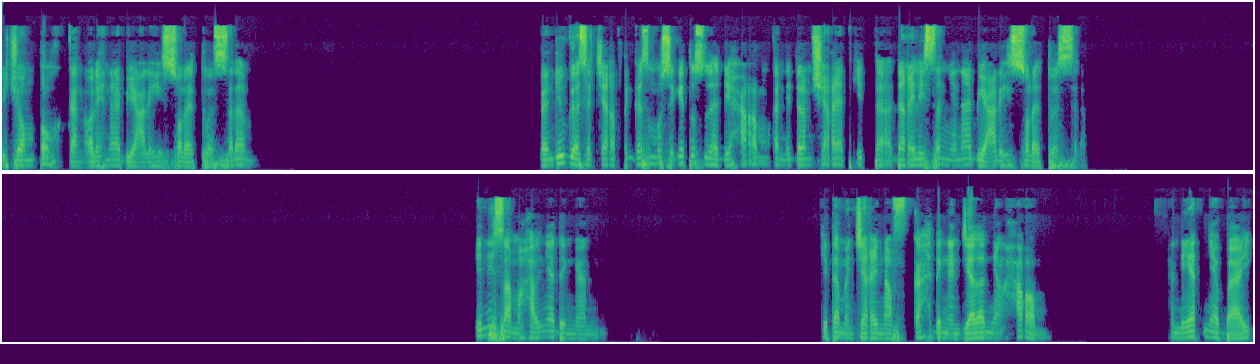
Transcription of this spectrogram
dicontohkan oleh Nabi alaihi salatu wassalam. Dan juga secara tegas musik itu sudah diharamkan di dalam syariat kita dari lisannya Nabi alaihi salatu wassalam. Ini sama halnya dengan kita mencari nafkah dengan jalan yang haram. Niatnya baik,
